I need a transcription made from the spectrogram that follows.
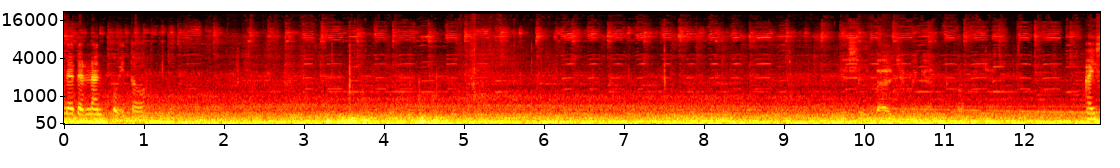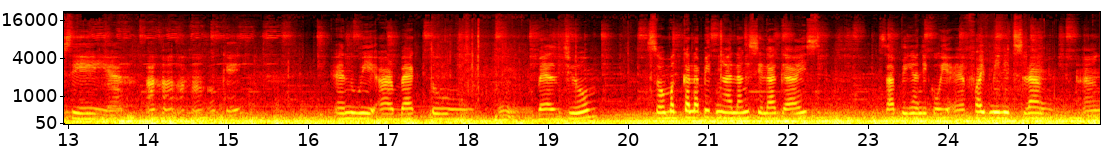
Netherland po ito. This is Belgium again. I see, yeah. Aha, aha, okay. And we are back to Belgium. So magkalapit nga lang sila guys. Sabi nga ni Kuya F, 5 minutes lang ang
